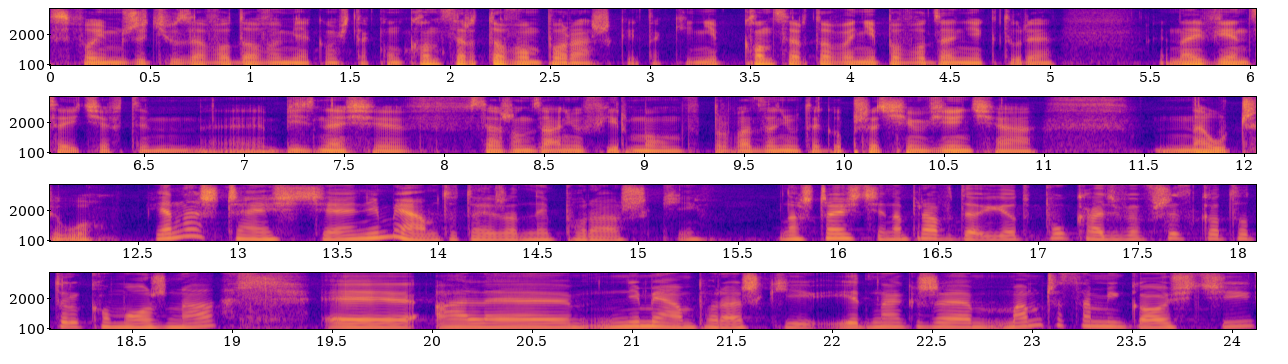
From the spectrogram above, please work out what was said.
w swoim życiu zawodowym, jakąś taką koncertową porażkę, takie nie, koncertowe niepowodzenie, które najwięcej cię w tym e, biznesie, w zarządzaniu firmą, w prowadzeniu tego przedsięwzięcia nauczyło? Ja na szczęście nie miałam tutaj żadnej porażki na szczęście naprawdę i odpukać we wszystko, co tylko można, e, ale nie miałam porażki. Jednakże mam czasami gości,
